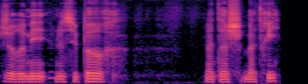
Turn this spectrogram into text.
Je remets le support, l'attache batterie.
